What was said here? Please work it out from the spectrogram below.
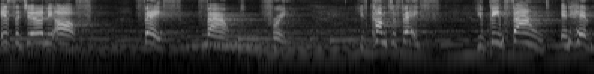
it's a journey of faith found free. You've come to faith, you've been found in Him.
